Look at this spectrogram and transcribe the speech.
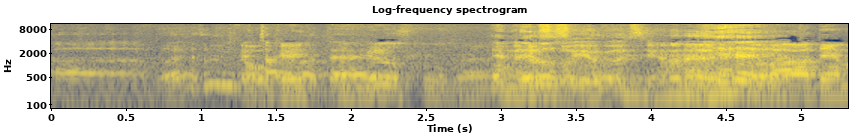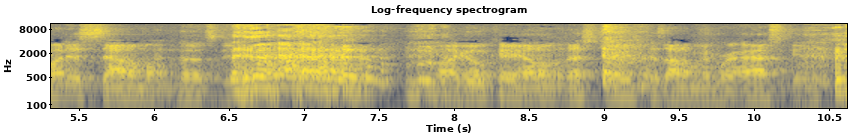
uh, what? Who even Okay. talking about that? in middle school, bro. In middle middle school you school. go to. wow, damn! I just sat on my nuts, dude. like, okay, I don't. That's strange because I don't remember asking. But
